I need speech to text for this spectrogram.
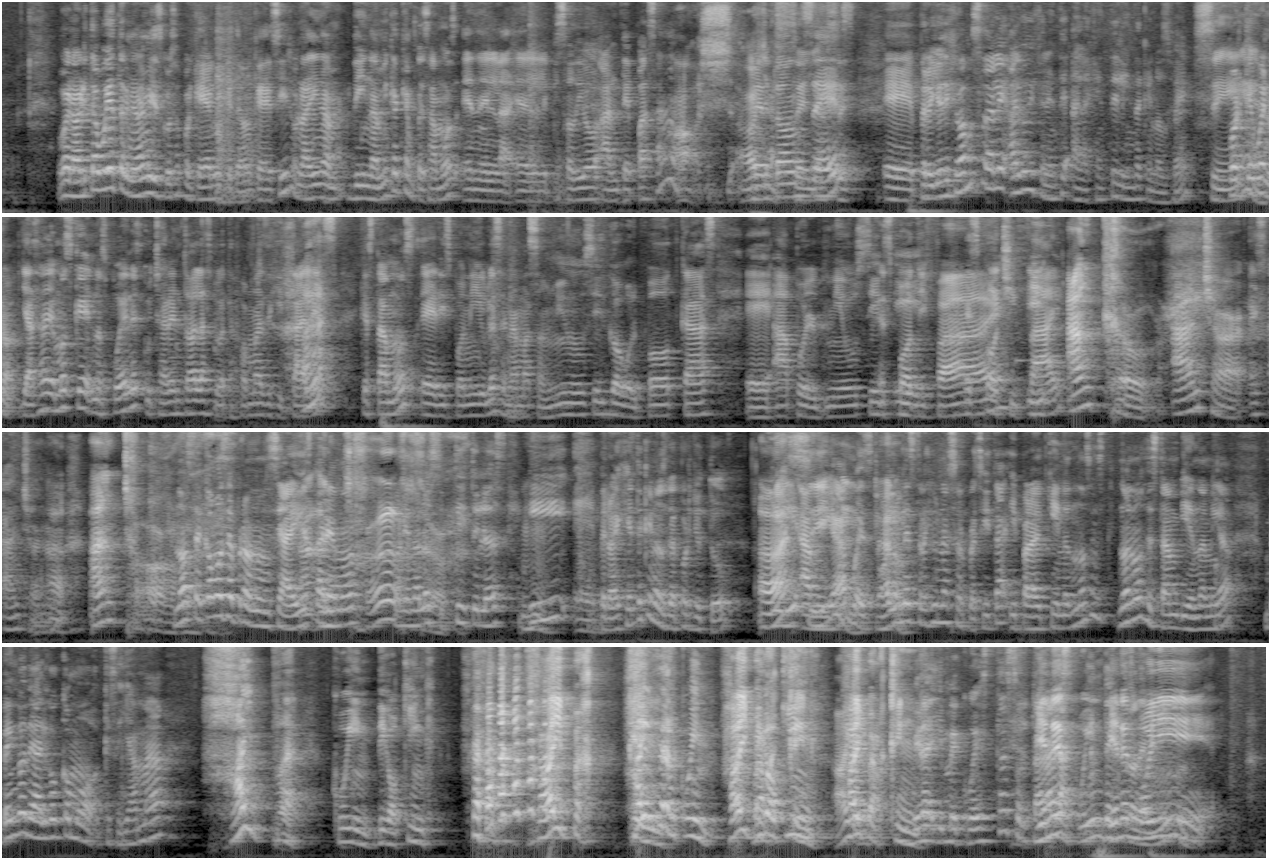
Bueno, ahorita voy a terminar mi discurso porque hay algo que tengo que decir. Una dinámica que empezamos en el, en el episodio antepasado. Ya sé, ya Entonces, sé. eh, pero yo dije, vamos a darle algo diferente a la gente linda que nos ve. Sí. Porque bueno, ya sabemos que nos pueden escuchar en todas las plataformas digitales Ah. que estamos eh, disponibles en Amazon Music, Google Podcast, eh, Apple Music, y Spotify. Spotify, y Anchor. Anchor, es Anchor, ¿no? Ah, Anchor. No sé cómo se pronuncia, ahí Ah, estaremos Anchor. poniendo los subtítulos. y, eh, pero hay gente que nos ve por YouTube. Ah, y sí, amiga, pues claro. hoy les traje una sorpresita. Y para quienes no, no nos están viendo, amiga, vengo de algo como que se llama Hyper Queen. Digo, King. Hyper. King. Hyper Queen. Hyper Digo, King. Ay, Hyper King. Mira, y me cuesta soltar Vienes, a la Queen vienes de mí. muy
